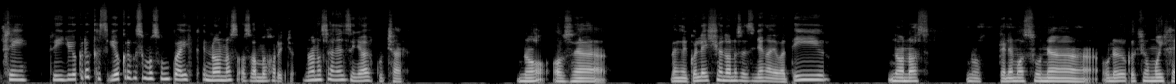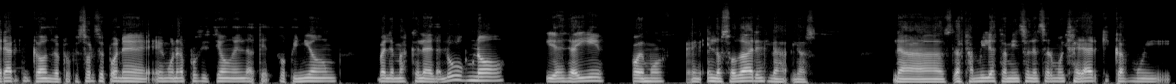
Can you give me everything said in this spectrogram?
Sí, sí, yo creo que yo creo que somos un país que no nos, o sea, mejor dicho, no nos han enseñado a escuchar. ¿No? O sea, en el colegio no nos enseñan a debatir, no nos nos, tenemos una, una, educación muy jerárquica donde el profesor se pone en una posición en la que su opinión vale más que la del alumno y desde ahí podemos, en, los hogares, las, las, las, familias también suelen ser muy jerárquicas, muy,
